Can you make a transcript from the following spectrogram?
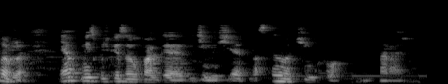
dobrze. Ja w miejscu za uwagę. Widzimy się w następnym odcinku. Na razie.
